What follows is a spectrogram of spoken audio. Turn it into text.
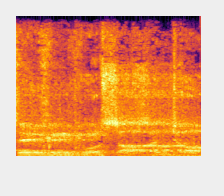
Sing for Santa.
